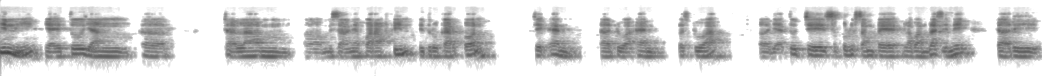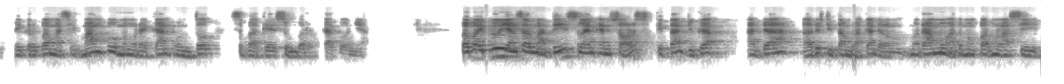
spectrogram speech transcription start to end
ini yaitu yang eh, dalam eh, misalnya parafin hidrokarbon CN2N plus 2 eh, yaitu C10 sampai 18 ini dari mikroba masih mampu menguraikan untuk sebagai sumber karbonnya. Bapak Ibu yang saya hormati, selain end source, kita juga ada harus ditambahkan dalam meramu atau memformulasi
